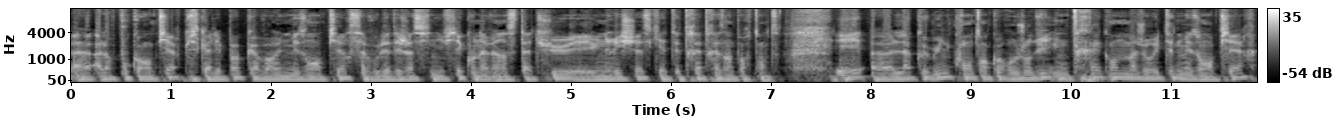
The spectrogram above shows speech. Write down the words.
Euh, alors pourquoi en pierre Puisqu'à l'époque, avoir une maison en pierre, ça voulait déjà signifier qu'on avait un statut et une richesse qui était très très importante. Et euh, la commune compte encore aujourd'hui une très grande majorité de maisons en pierre,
